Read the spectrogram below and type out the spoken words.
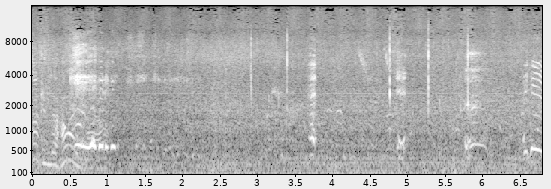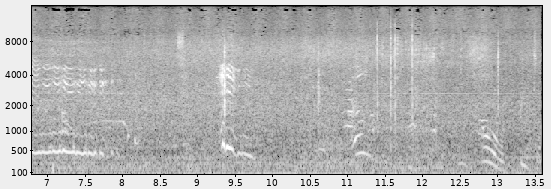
you're in the hole. Oh, Peter.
